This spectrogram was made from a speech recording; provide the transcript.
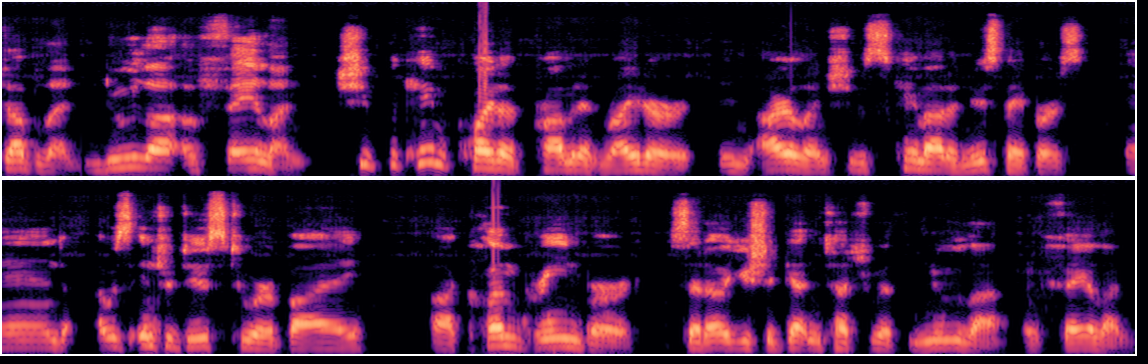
Dublin, Nuala of Phelan. She became quite a prominent writer in Ireland. She was came out of newspapers, and I was introduced to her by uh, Clem Greenberg. Said, "Oh, you should get in touch with Nuala of Phelan."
